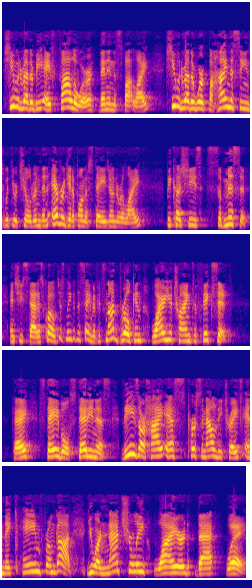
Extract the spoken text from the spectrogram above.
She would rather be a follower than in the spotlight. She would rather work behind the scenes with your children than ever get up on the stage under a light because she's submissive and she's status quo. Just leave it the same. If it's not broken, why are you trying to fix it? Okay? Stable, steadiness. These are high S personality traits and they came from God. You are naturally wired that way.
